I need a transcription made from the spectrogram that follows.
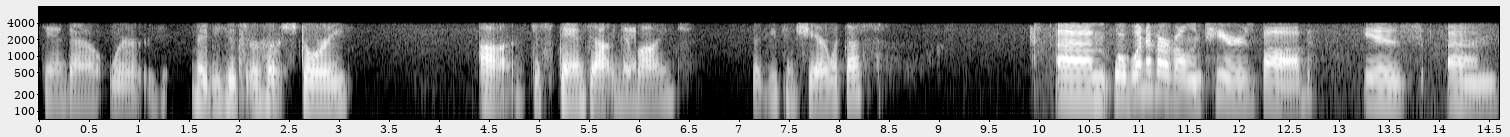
stand out where maybe his or her story uh, just stands out in your mind that you can share with us? Um, well, one of our volunteers, Bob, is um,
